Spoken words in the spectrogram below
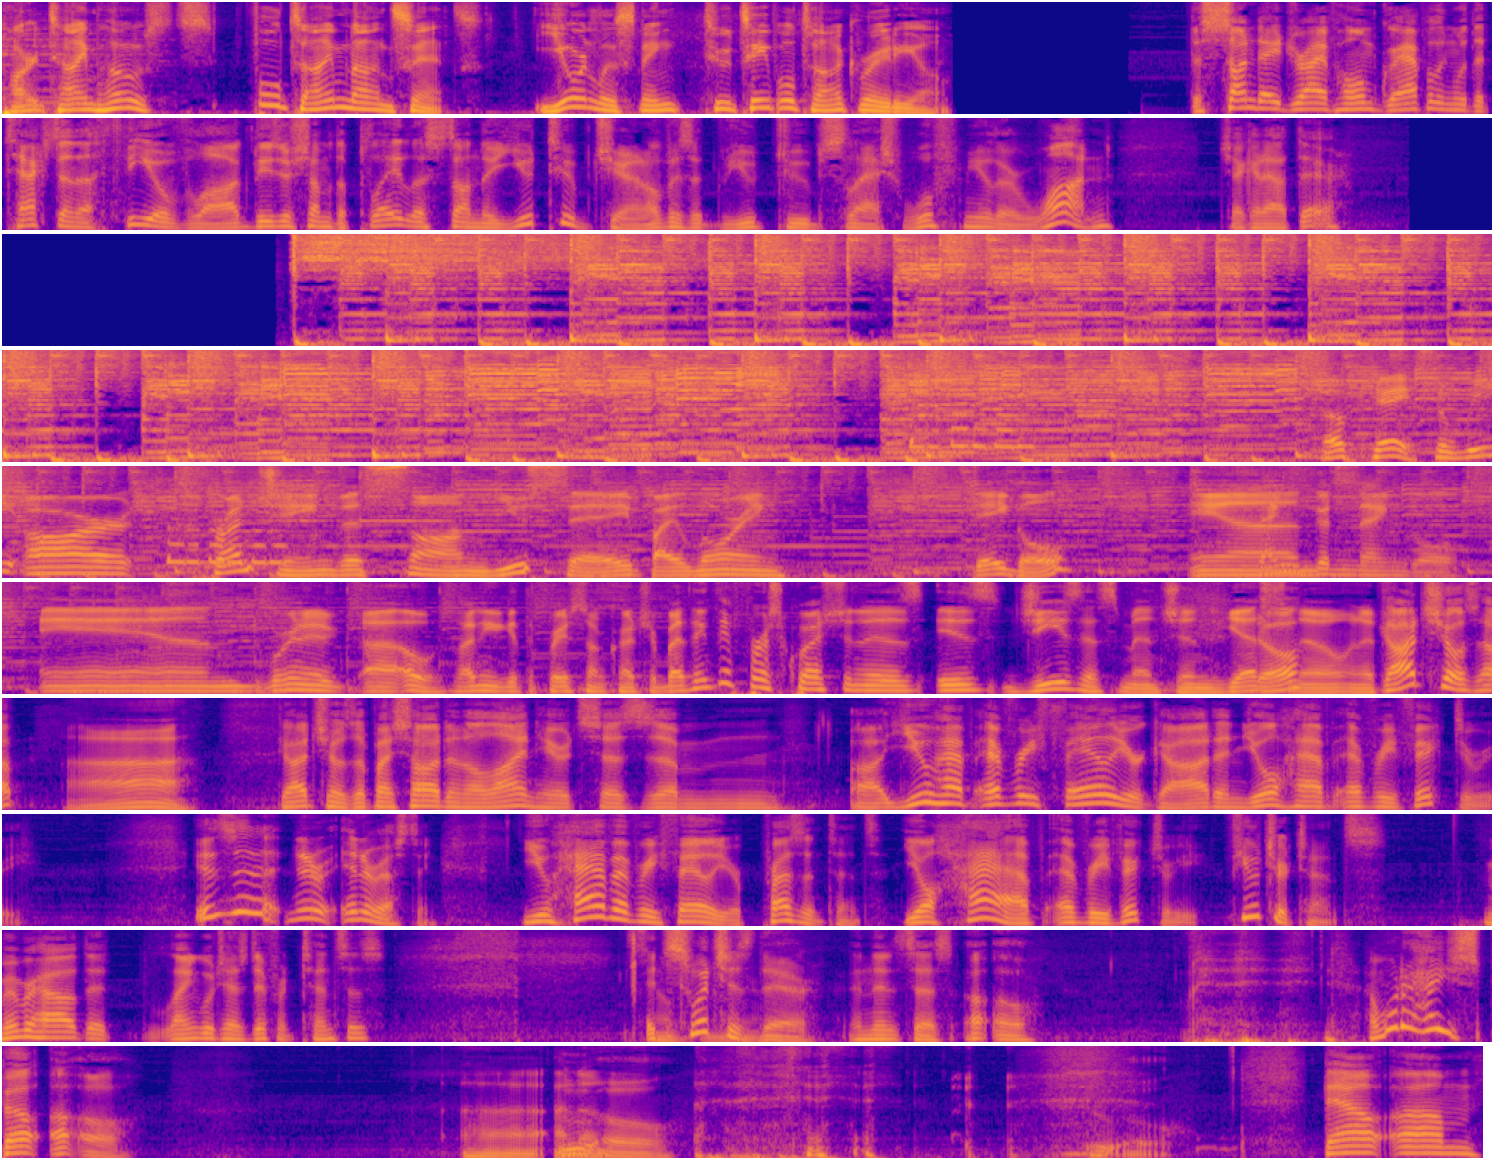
Part time hosts, full time nonsense. You're listening to Table Talk Radio. The Sunday Drive Home, Grappling with the Text, and the Theo Vlog. These are some of the playlists on the YouTube channel. Visit YouTube slash Wolfmueller1. Check it out there. Okay, so we are crunching this song "You Say" by Lauren Daigle, and Danganangle. and we're gonna. Uh, oh, so I need to get the praise song cruncher. But I think the first question is: Is Jesus mentioned? Yes, no, and if God shows up. ah, God shows up. I saw it in a line here. It says, um, uh, "You have every failure, God, and you'll have every victory." Isn't it inter- interesting? You have every failure, present tense. You'll have every victory, future tense. Remember how the language has different tenses? it Sounds switches there, and then it says, "Uh oh." I wonder how you spell "uh oh." uh, I don't. Ooh-oh. Ooh-oh. Now, um,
